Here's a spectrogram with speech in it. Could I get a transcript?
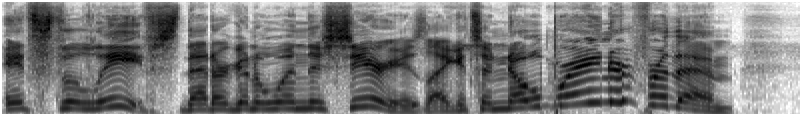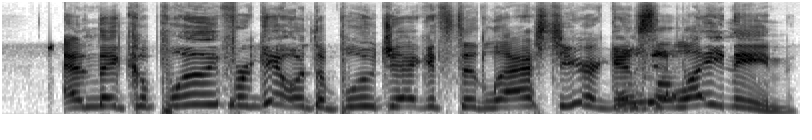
it's the Leafs that are going to win this series. Like it's a no brainer for them. And they completely forget what the Blue Jackets did last year against yeah. the Lightning.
